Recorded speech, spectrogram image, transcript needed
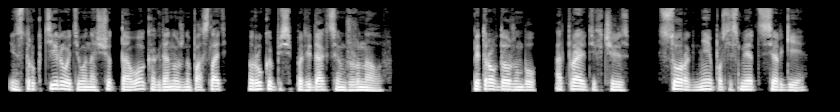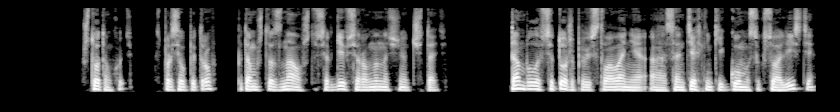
инструктировать его насчет того, когда нужно послать рукописи по редакциям журналов. Петров должен был отправить их через 40 дней после смерти Сергея. «Что там хоть?» — спросил Петров, потому что знал, что Сергей все равно начнет читать. Там было все то же повествование о сантехнике-гомосексуалисте,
